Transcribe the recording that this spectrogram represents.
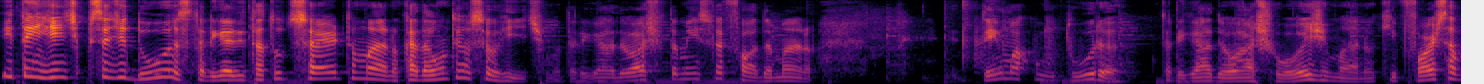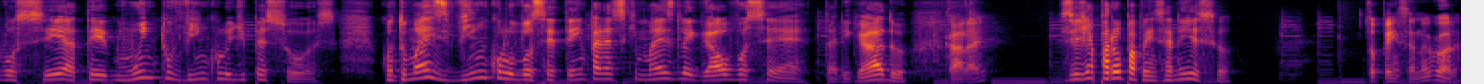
E tem gente que precisa de duas, tá ligado? E tá tudo certo, mano. Cada um tem o seu ritmo, tá ligado? Eu acho que também isso é foda, mano. Tem uma cultura tá ligado? Eu acho hoje, mano, que força você a ter muito vínculo de pessoas. Quanto mais vínculo você tem, parece que mais legal você é, tá ligado? Caralho. Você já parou para pensar nisso? Tô pensando agora.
